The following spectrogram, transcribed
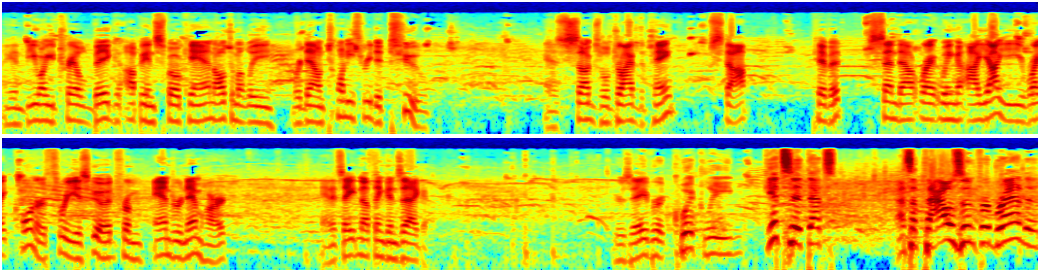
Again, BYU trailed big up in Spokane. Ultimately, we're down 23 to 2. As Suggs will drive the paint, stop, pivot, send out right wing Ayayi. Right corner three is good from Andrew Nembhard. And it's 8 0 Gonzaga. Here's Averette quickly. Gets it. That's that's a thousand for Brandon.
